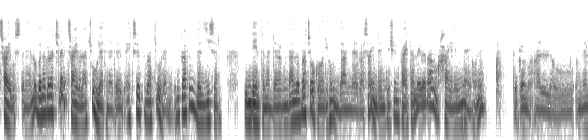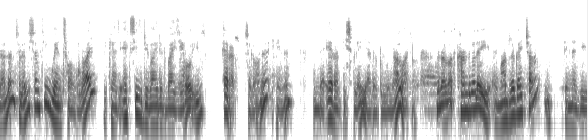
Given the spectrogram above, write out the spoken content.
try ውስጥ ነው ያለው። በነገራችን ላይ try ብላችሁ ሁለት ነጥብ except ብላችሁ ሁለት ነጥብ፣ ምክንያቱም በዚህ ስር indent መደረግ እንዳለባቸው ከወዲሁ እንዳንረሳ። indentation Python ላይ በጣም ኃይለኛ የሆነ ጥቅም አለው እንላለን። ስለዚህ something went wrong why because x is divided by zero is error ስለሆነ ይሄንን እንደ error display ያደርግልኛል ማለት ነው። ምናልባት ከአንድ በላይ ማድረግ አይቻልም። እነዚህ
